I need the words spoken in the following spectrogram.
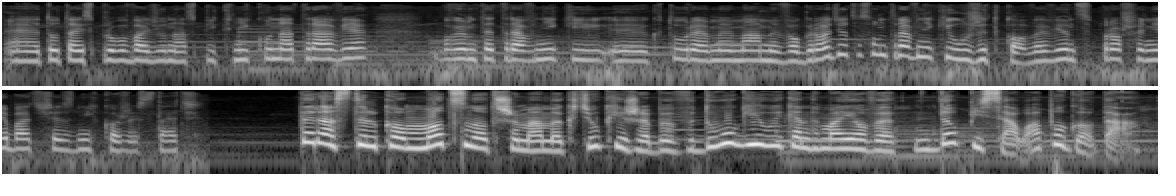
e, tutaj spróbować u nas pikniku na trawie, bowiem te trawniki, które my mamy w ogrodzie, to są trawniki użytkowe, więc proszę nie bać się z nich korzystać. Teraz tylko mocno trzymamy kciuki, żeby w długi weekend majowy dopisała pogoda.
